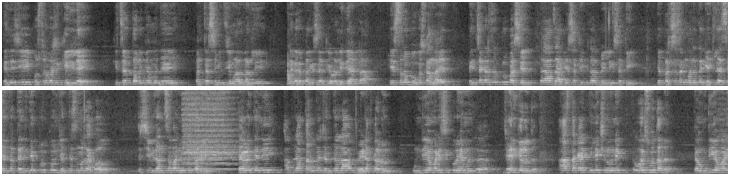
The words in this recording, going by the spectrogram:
त्यांनी जी पोस्टरबाजी केलेली आहे की जत तालुक्यामध्ये पंचायत समितीची इमारत बांधली नगरपालिकेसाठी एवढा निधी आणला हे सर्व बोगस कामं आहेत. त्यांच्याकडे जर प्रूफ असेल त्या जागेसाठी किंवा बिल्डिंगसाठी ते प्रशासक मान्यता घेतली असेल तर त्यांनी ते प्रूफ करून जनतेसमोर दाखवावं. जशी विधानसभा निवडणूक लागली त्यावेळी त्यांनी आपल्या तालुक्या जनतेला वेड्यात काढून उमदी एम आय डी हे म- जाहीर केलं होतं. आज तक्यात इलेक्शन होऊन एक वर्ष होत आलं. त्या उमदी एम आय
